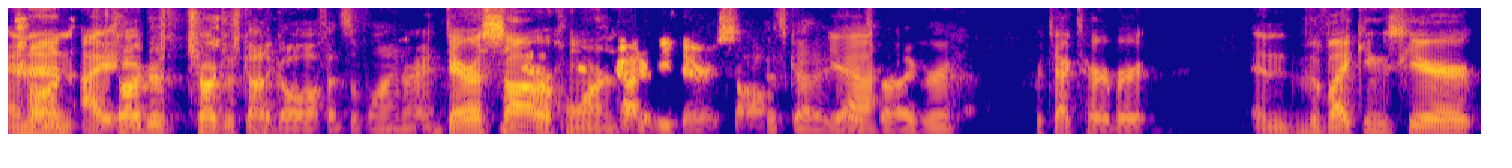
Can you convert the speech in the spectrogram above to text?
And Chargers- then I Chargers Chargers got to go offensive line, right? Darrisaw or Horn Got to be Darrisaw. It's got to be Yeah. yeah. I agree. protect Herbert, and the Vikings here.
